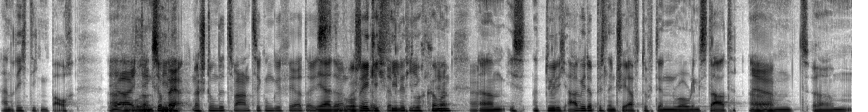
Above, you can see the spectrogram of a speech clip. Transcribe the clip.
einen richtigen Bauch. Ja, äh, ich denke so bei einer Stunde 20 ungefähr. Da ist ja, da wo wirklich viele Peak. durchkommen, ja, ja. Ähm, ist natürlich auch wieder ein bisschen entschärft durch den Rolling Start. Ja. Und ähm,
